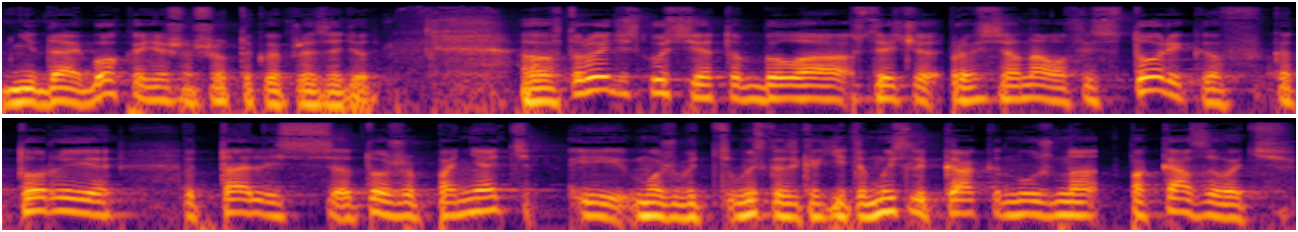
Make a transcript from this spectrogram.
не дай бог, конечно, что-то такое произойдет. А вторая дискуссия – это была встреча профессионалов-историков, которые пытались тоже понять и, может быть, высказать какие-то мысли, как нужно показывать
